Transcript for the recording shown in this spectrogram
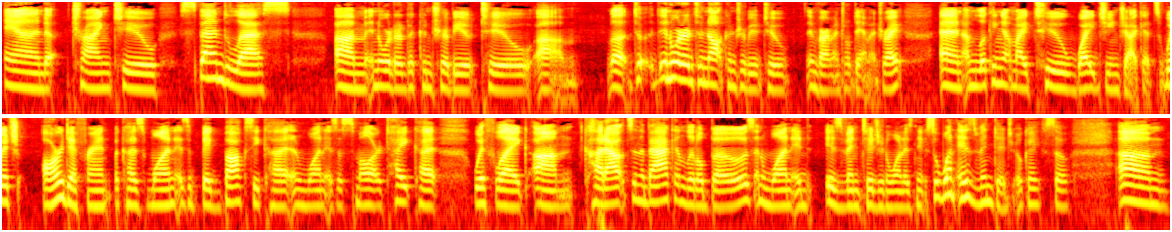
and trying to spend less um, in order to contribute to um, uh, to, in order to not contribute to environmental damage, right? And I'm looking at my two white jean jackets, which are different because one is a big boxy cut and one is a smaller tight cut with like um, cutouts in the back and little bows, and one is vintage and one is new. So one is vintage, okay? So, um,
